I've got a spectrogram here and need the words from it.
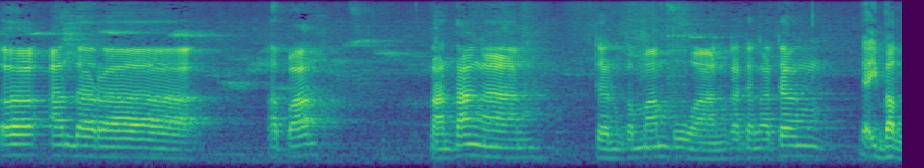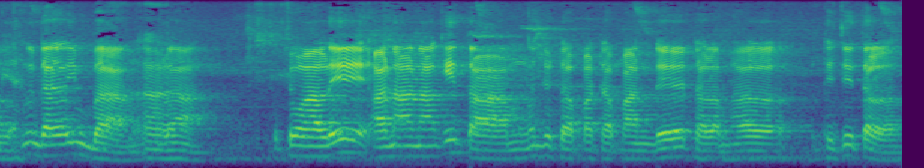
uh, antara apa tantangan dan kemampuan kadang-kadang ya imbang ya tidak imbang uh. nah, kecuali anak-anak kita mungkin sudah pada pandai dalam hal digital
